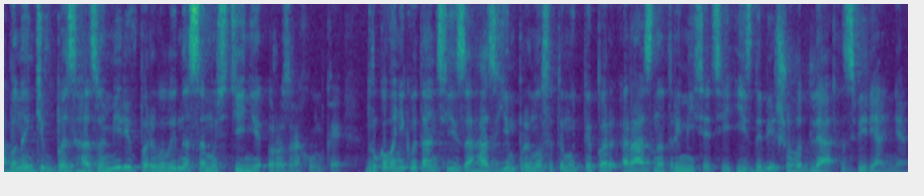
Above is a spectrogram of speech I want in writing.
Абонентів без газомірів перевели на самостійні розрахунки. Друковані квитанції за газ їм приноситимуть тепер раз на три місяці і здебільшого для звіряння.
